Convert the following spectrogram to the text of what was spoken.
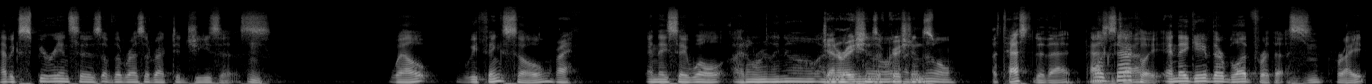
have experiences of the resurrected Jesus? Well, we think so. Right. And they say, "Well, I don't really know." I really Generations of know, don't Christians know." Attested to that. Well, exactly. And they gave their blood for this, Mm-hmm. right?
